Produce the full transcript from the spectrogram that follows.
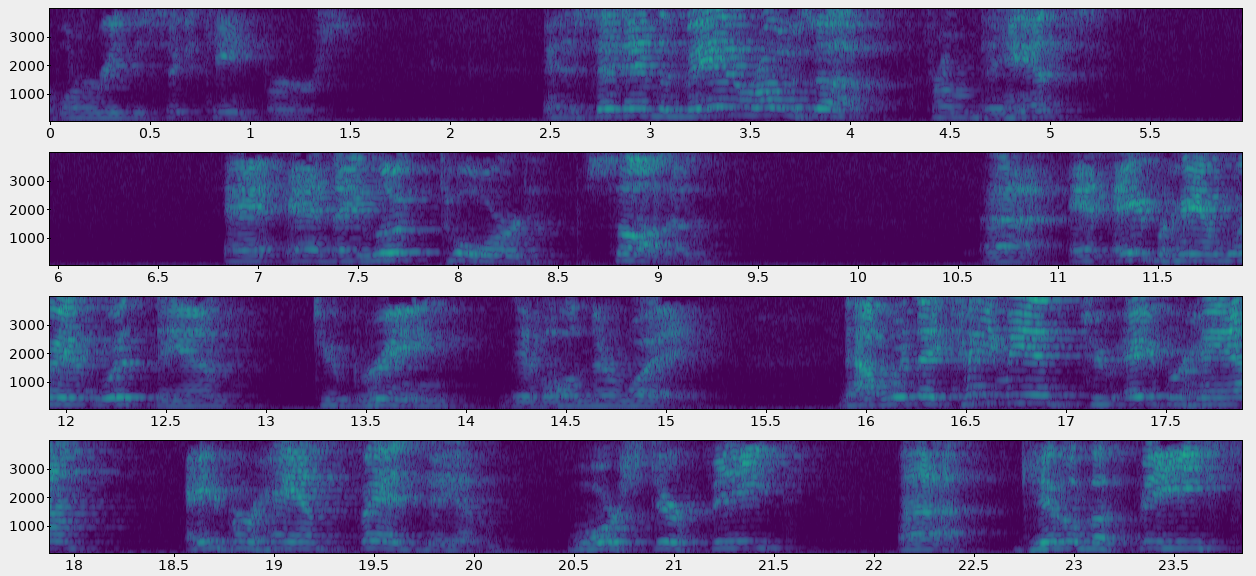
I want to read the 16th verse. And it said, And the men rose up from thence, and, and they looked toward Sodom. Uh, and Abraham went with them to bring them on their way. Now, when they came in to Abraham, Abraham fed them, washed their feet, uh, give them a feast,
